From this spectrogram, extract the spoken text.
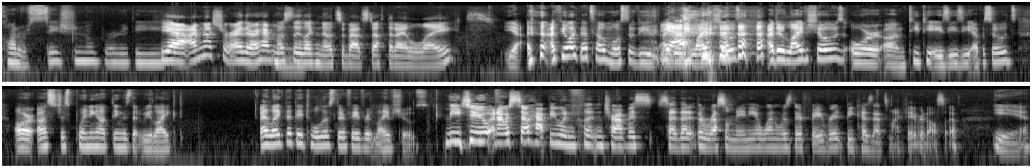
conversational worthy. yeah, I'm not sure either. I have mostly like notes about stuff that I liked. Yeah, I feel like that's how most of these either Yeah. live shows, either live shows or um, TTAZZ episodes, are us just pointing out things that we liked. I like that they told us their favorite live shows. Me too, and I was so happy when Clinton Travis said that the WrestleMania one was their favorite because that's my favorite also. Yeah,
